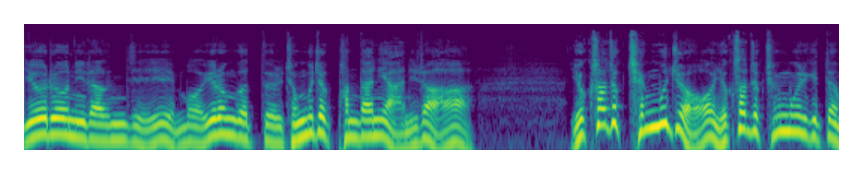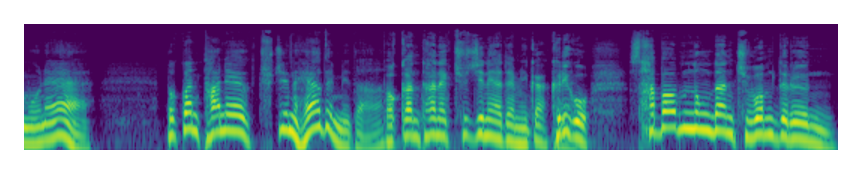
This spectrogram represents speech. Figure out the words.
여론이라든지 뭐 이런 것들 정무적 판단이 아니라 역사적 책무죠. 역사적 책무이기 때문에 법관 탄핵 추진해야 됩니다. 법관 탄핵 추진해야 됩니까? 그리고 네. 사법농단 주범들은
